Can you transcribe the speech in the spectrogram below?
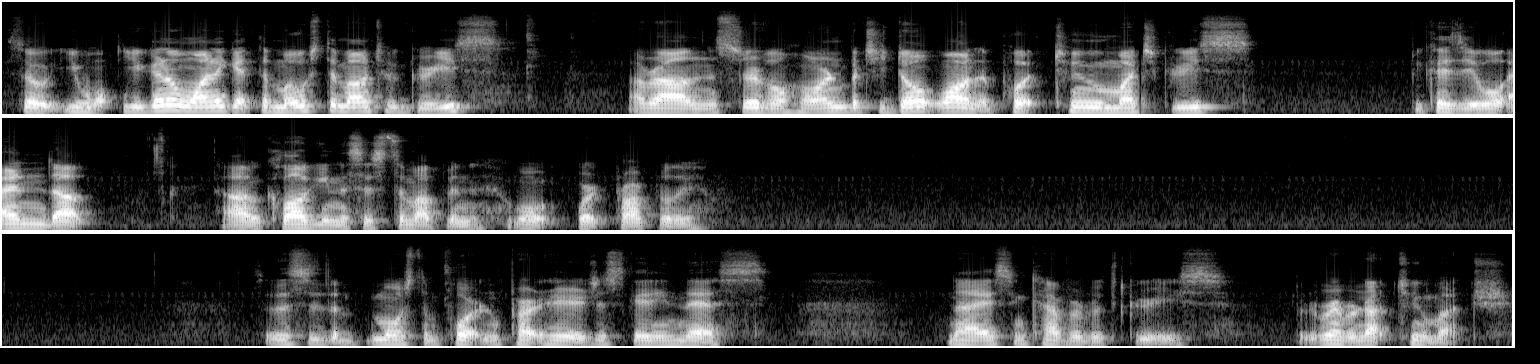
So you, you're going to want to get the most amount of grease around the servo horn, but you don't want to put too much grease because it will end up um, clogging the system up and won't work properly. So this is the most important part here, just getting this nice and covered with grease. But remember, not too much.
